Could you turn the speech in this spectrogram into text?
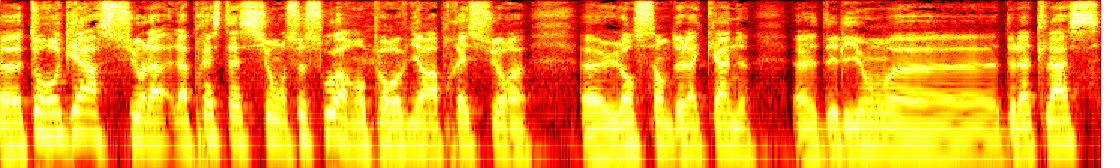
euh, ton regard sur la, prestation ce soir. On peut revenir après sur euh, l'ensemble de la canne euh, des Lions euh, de l'Atlas.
